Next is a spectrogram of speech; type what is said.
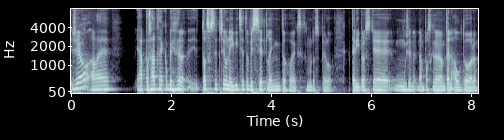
že jo, ale já pořád jakoby, to, co si přeju nejvíce, je to vysvětlení toho, jak se k tomu dospělo, který prostě může nám poskytnout jenom ten autor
